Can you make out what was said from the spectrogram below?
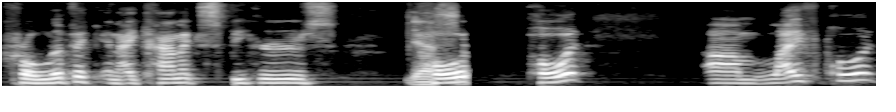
prolific and iconic speakers, yes poet, poet, um, life poet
